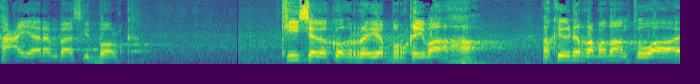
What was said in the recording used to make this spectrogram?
ha cayaaraan basketboolka kii isaga ka horreeya burqiba ahaa. Markuu yidhi ramadaantu waa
